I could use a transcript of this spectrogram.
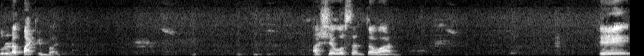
पूर्ण पाठिंबा दिला. असे वसंत चव्हाण हे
